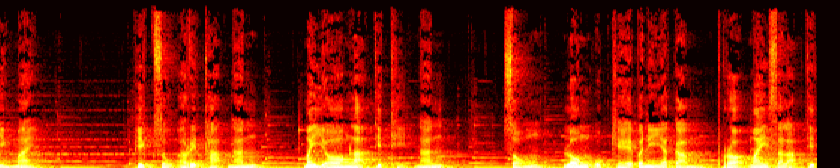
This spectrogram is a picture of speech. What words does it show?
จริงไม่ ภิกษุอริ t ะนั้น ไม่ยอมละทิฏฐินั้น สงลงอุกเขปนิยกรรม เพราะไม่สละทิฏ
